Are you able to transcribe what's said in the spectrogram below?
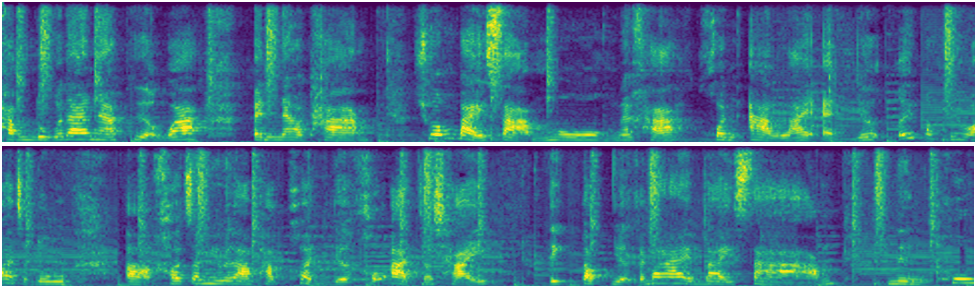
ทำดูก็ได้นะ เผื่อว่าเป็นแนวทางช่วงบ่ายสามโมงนะคะ คนอ่านไลน์แอดเยอะ เอ้ยบางทีเขาอาจจะดูเเขาจะมีเวลาพักผ่อนเยอะเขาอาจจะใช้ TikTok เยอะก็ได้บ่ายสามหนึ่งทุ่ม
